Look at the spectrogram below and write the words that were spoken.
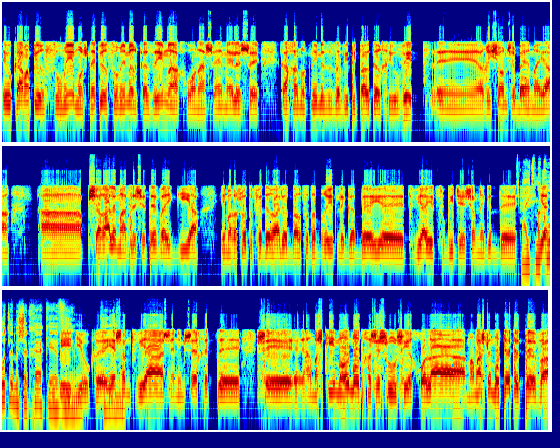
היו כמה פרסומים או שני פרסומים מרכזיים לאחרונה שהם אלה שככה נותנים איזה זווית טיפה יותר חיובית. אה, הראשון שבהם היה הפשרה למעשה שטבע הגיעה עם הרשויות הפדרליות בארצות הברית לגבי uh, תביעה ייצוגית שיש שם נגד... Uh, ההתמכרות י... למשככי הכאבים. בדיוק. כן. יש שם תביעה שנמשכת, uh, שהמשקיעים מאוד מאוד חששו שהיא יכולה ממש למוטט את טבע,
